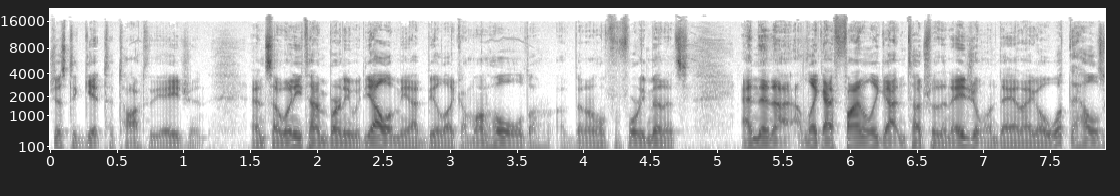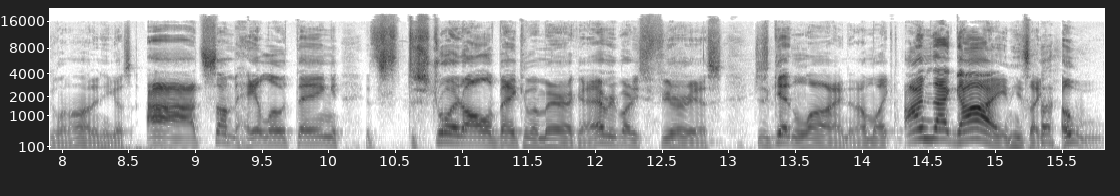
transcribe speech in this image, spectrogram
just to get to talk to the agent. And so anytime Burnie would yell at me, I'd be like, "I'm on hold. I've been on hold for 40 minutes." And then, I, like, I finally got in touch with an agent one day, and I go, "What the hell is going on?" And he goes, "Ah, it's some Halo thing. It's destroyed all of Bank of America. Everybody's furious. Just get in line." And I'm like, "I'm that guy." And he's like, "Oh,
